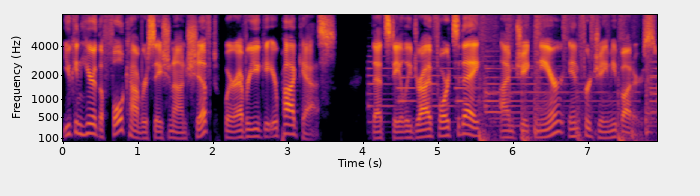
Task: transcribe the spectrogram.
You can hear the full conversation on Shift wherever you get your podcasts. That's Daily Drive for today. I'm Jake Neher, in for Jamie Butters.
